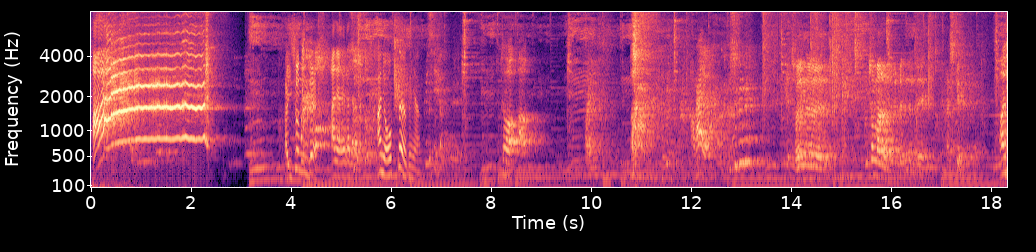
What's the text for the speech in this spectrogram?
아! 아 있었는데. 아니, 내가, 내가. 아니, 없어요, 그냥. 끝이에요? 저, 아, 알아요. 네, 저희는 3천만 원 준비를 했는데 아쉽게 됐네요. 아니,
